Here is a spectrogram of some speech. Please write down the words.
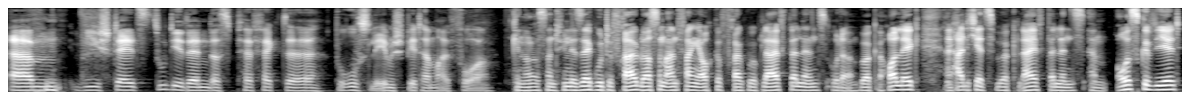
Ähm, wie stellst du dir denn das perfekte Berufsleben später mal vor? Genau, das ist natürlich eine sehr gute Frage. Du hast am Anfang ja auch gefragt, Work-Life-Balance oder Workaholic. Dann hatte ich jetzt Work-Life-Balance ähm, ausgewählt.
